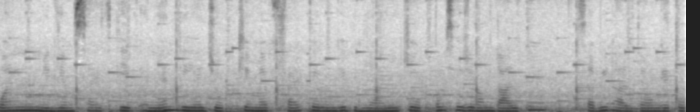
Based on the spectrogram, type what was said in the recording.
वन मीडियम साइज़ की एक अनियन ली है जो कि मैं फ्राई करूँगी बिरयानी के ऊपर से। जो हम डालते हैं, सभी डालते होंगे तो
